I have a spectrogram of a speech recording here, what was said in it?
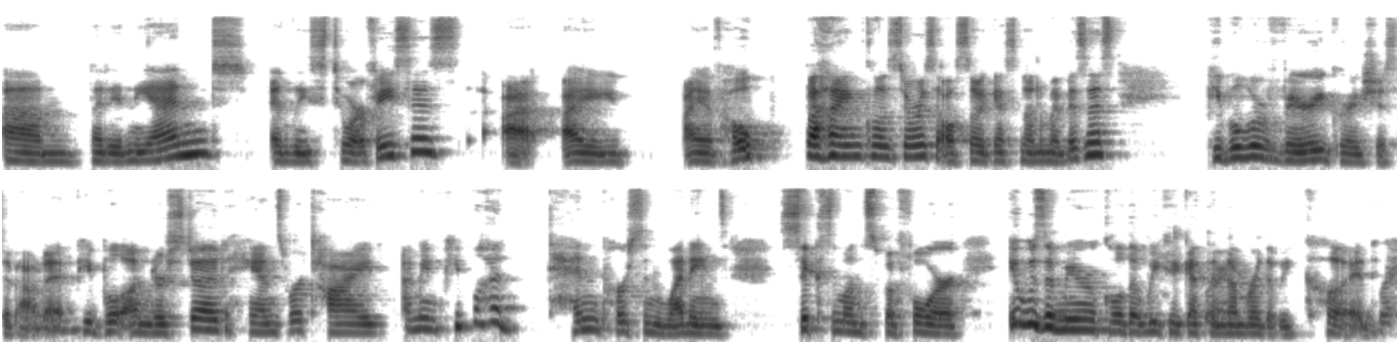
um, but in the end, at least to our faces, I, I I have hope behind closed doors. Also, I guess none of my business. People were very gracious about it. Mhm. People understood. Hands were tied. I mean, people had ten person weddings six months before. It was a miracle that we could get the Right. number that we could. Right.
